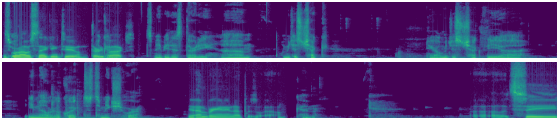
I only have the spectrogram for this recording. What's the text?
That's what I was thinking too. Thirty okay. bucks. It's maybe it is thirty. Um, let me just check Here, let me just check the uh, email real quick just to make sure. Yeah, I'm bringing it up as well. Okay. Uh, let's see,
